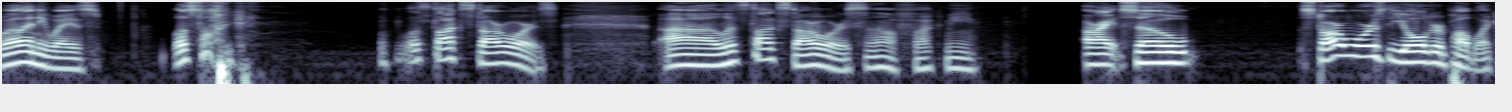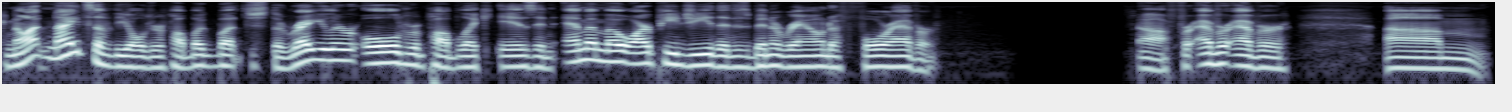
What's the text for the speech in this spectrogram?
Well, anyways, let's talk. let's talk Star Wars. Uh, let's talk Star Wars. Oh fuck me. All right, so Star Wars The Old Republic, not Knights of the Old Republic, but just the regular Old Republic, is an MMORPG that has been around forever. Uh, forever, ever. Um,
